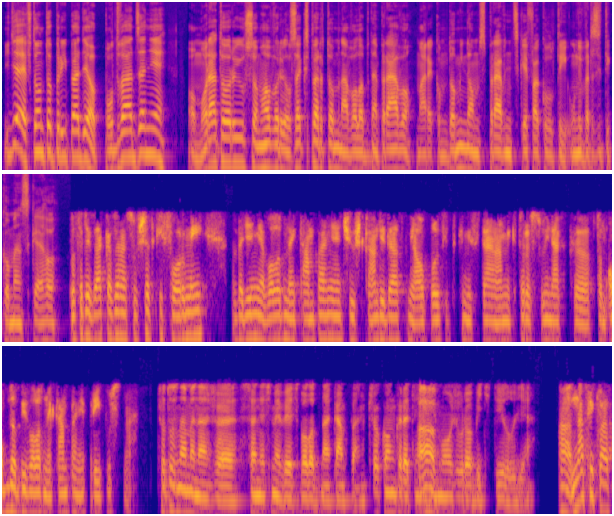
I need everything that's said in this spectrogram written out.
Ide aj v tomto prípade o podvádzanie? O moratóriu som hovoril s expertom na volebné právo Marekom Dominom z právnickej fakulty Univerzity Komenského. V podstate zakázané sú všetky formy vedenia volebnej kampane, či už kandidátmi alebo politickými stranami, ktoré sú inak e, v tom období volebnej kampane prípustné. Čo to znamená, že sa nesmie viesť volebná kampaň? Čo konkrétne A... môžu robiť tí ľudia? Napríklad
